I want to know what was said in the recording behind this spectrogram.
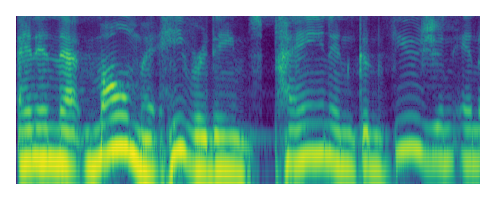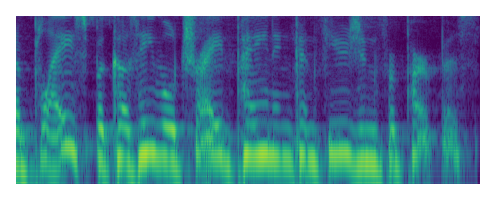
And in that moment, He redeems pain and confusion in a place because He will trade pain and confusion for purpose.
